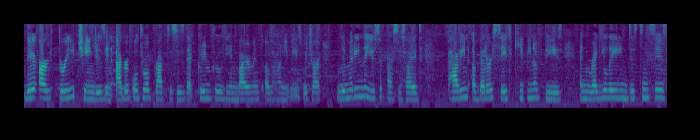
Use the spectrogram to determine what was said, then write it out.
There are three changes in agricultural practices that could improve the environment of honeybees, which are limiting the use of pesticides, having a better safekeeping of bees, and regulating distances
